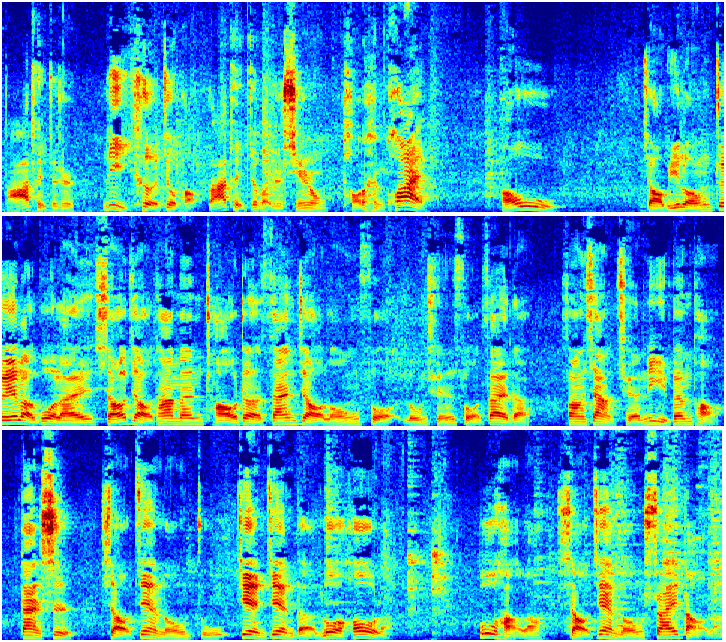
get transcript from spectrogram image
拔腿就是立刻就跑，拔腿就跑就是形容跑得很快。嗷呜！角鼻龙追了过来，小角他们朝着三角龙所龙群所在的方向全力奔跑，但是小剑龙逐渐渐的落后了。不好了，小剑龙摔倒了。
